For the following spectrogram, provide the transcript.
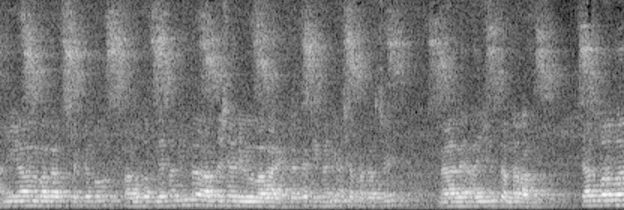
आणि या विभागात शक्यतो तालुका प्लेस आणि इतर अर्धशहरी विभाग आहे त्या त्या ठिकाणी अशा प्रकारचे मेळावे आयोजित करणार आहोत. त्याचबरोबर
